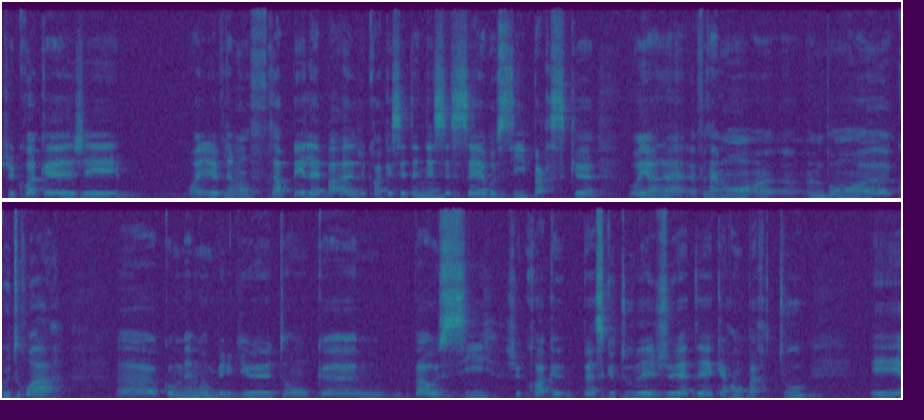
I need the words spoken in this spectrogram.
je crois que j'ai ouais, vraiment frappé les balles. Je crois que c'était nécessaire aussi parce que oui, on a vraiment un, bon euh, coup droit, euh, quand même au milieu. Donc, euh, aussi, je crois que parce que tous les jeux étaient 40 partout, et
